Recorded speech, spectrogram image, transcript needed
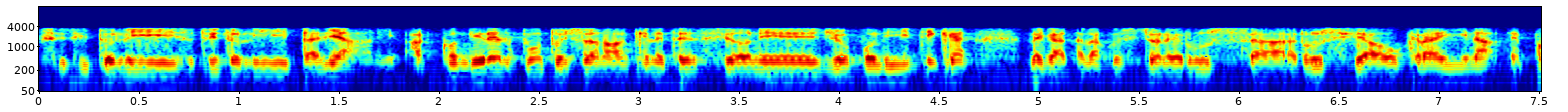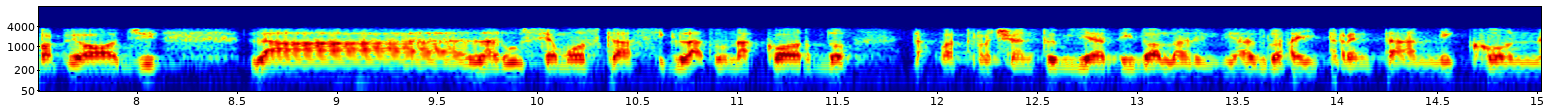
sui titoli, sui titoli italiani. A condire il tutto ci sono anche le tensioni geopolitiche legate alla questione russa, Russia-Ucraina e proprio oggi la, la Russia Mosca ha siglato un accordo da 400 miliardi di dollari di durata di 30 anni con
